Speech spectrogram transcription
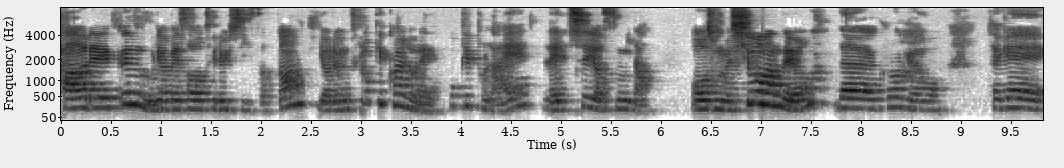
가을의 끈 무렵에서 들을 수 있었던 여름 트로피컬 노래 호피폴라의 레츠였습니다. 어 정말 시원한데요? 네, 그러게요. 되게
